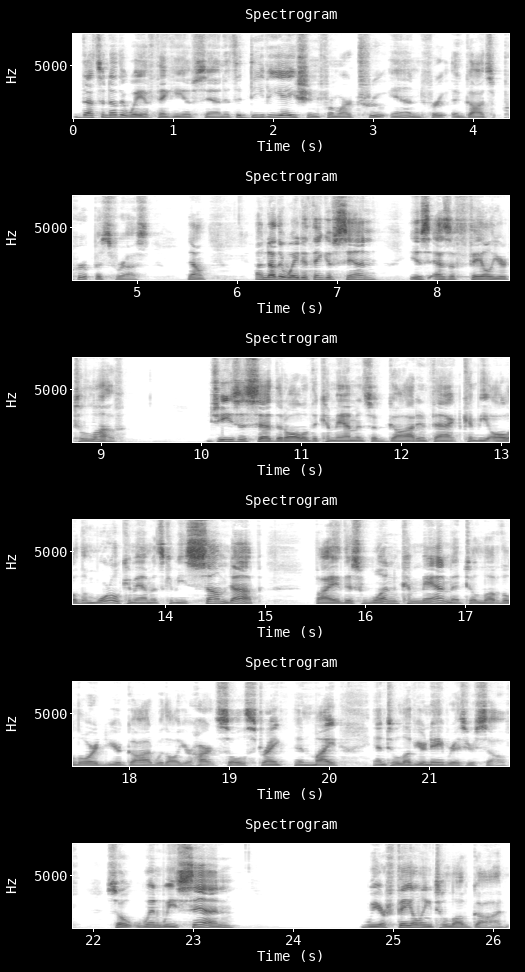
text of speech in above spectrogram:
that's another way of thinking of sin. It's a deviation from our true end for God's purpose for us. Now, another way to think of sin is as a failure to love. Jesus said that all of the commandments of God, in fact, can be all of the moral commandments, can be summed up by this one commandment to love the Lord your God with all your heart, soul, strength, and might, and to love your neighbor as yourself. So when we sin, we are failing to love God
